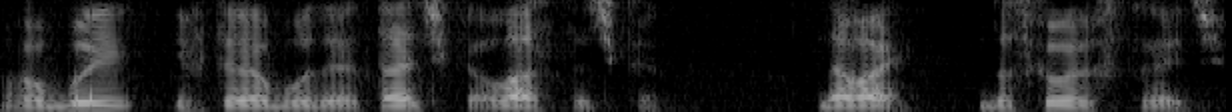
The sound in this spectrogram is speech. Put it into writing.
роби, і в тебе буде тачка, ласточка. Давай, до скорих встреч.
